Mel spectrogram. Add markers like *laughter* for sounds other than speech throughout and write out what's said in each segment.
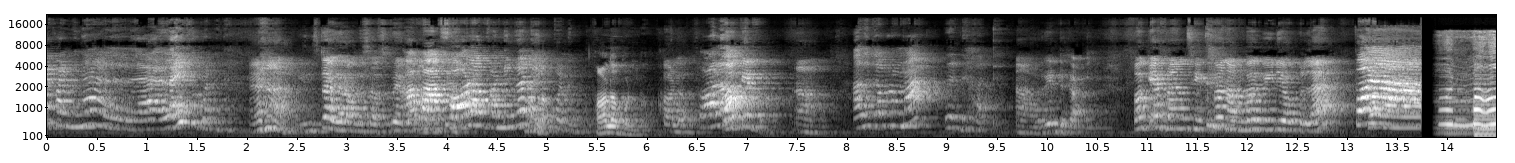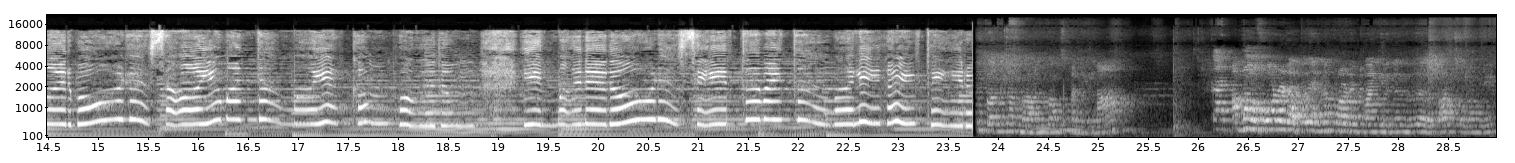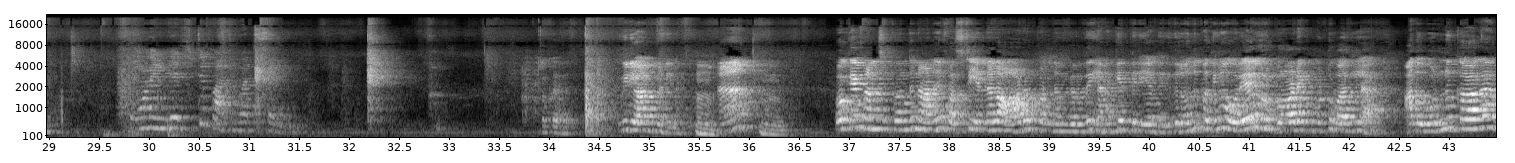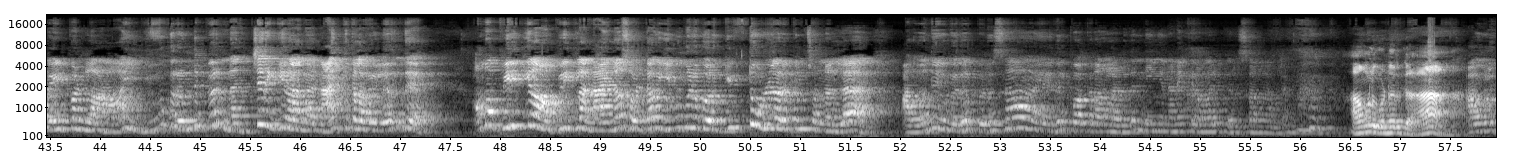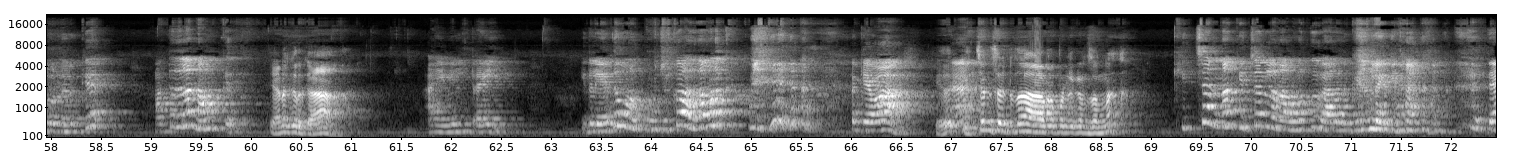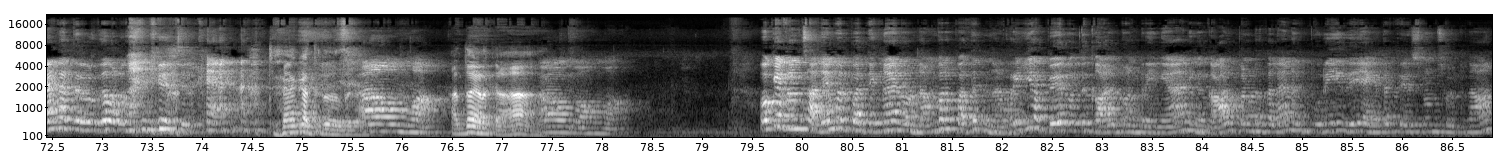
பண்ணுங்க பண்ணுங்க. இன்ஸ்டாகிராம்ல சப்ஸ்கிரைப் ஃபாலோ பண்ணுங்க. லைக் பண்ணுங்க ஃபாலோ பண்ணும் ஃபாலோ Follow. ஓகே ஆ. அதுக்கப்புறமா ரெட் ஹார்ட் ஆ ரெட் ஓகே ஃப்ரெண்ட்ஸ் இப்போ நம்ம வீடியோக்குள்ள போலாம். மார்போடு சாயும் மட்டும் வரல. அந்த ஒண்ணுக்காக வெயிட் பண்ணலாம்னா இவங்க ரெண்டு பேரும் நச்சரிக்கிறாங்க ஞாயிற்றுக்கிழமையில இருந்து அம்மா பிரிக்கலாம் பிரிக்கலாம். நான் என்ன சொல்லிட்டேன்? இவங்களுக்கு ஒரு gift உள்ள இருக்குன்னு சொன்னேன்ல. அதை வந்து இவங்க ஏதோ பெருசா எதிர்பார்க்கறாங்களான்றது நீங்க நினைக்கிற மாதிரி இல்லை அவங்களுக்கு ஒன்று இருக்கா? அவங்களுக்கு ஒண்ணு இருக்கு. மத்ததெல்லாம் நமக்கு. எனக்கு இருக்கா? ஐ வில் ட்ரை இதுல எது உனக்கு பிடிச்சிருக்கோ அதுதான் உனக்கு. *laughs* ஓகேவா ஏதோ கிச்சன் செட்டு தான் ஆர்டர் பண்ணிருக்கேன்னு சொன்னா? கிச்சன்னா கிச்சன்ல நான் உனக்கு வேலை இருக்கு இல்லைங்க. தேங்காய் திருவுறது ஒன்று வாங்கி வச்சிருக்கேன். தேங்காய் திருவுறது ஆமா. அதான் எனக்கா? ஆமா ஆமா. ஓகே ஃப்ரெண்ட்ஸ் அதே மாதிரி பார்த்தீங்கன்னா என்னோட நம்பர் பார்த்துட்டு நிறைய பேர் வந்து கால் பண்றீங்க. நீங்க கால் பண்றதெல்லாம் எனக்கு புரியுது என்கிட்ட பேசணும்னு சொல்லிட்டு தான்.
